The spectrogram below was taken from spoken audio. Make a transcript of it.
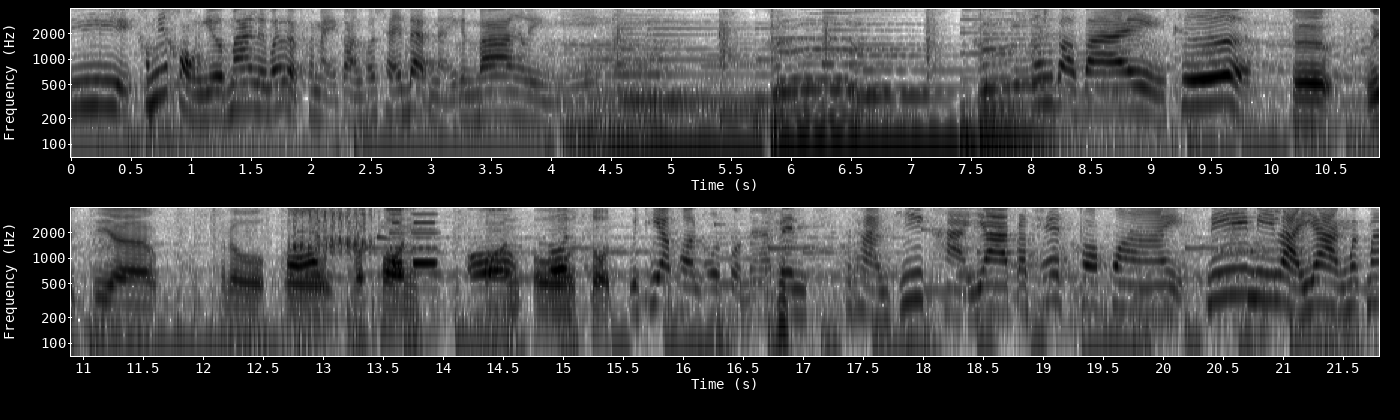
นี่เขามีของเยอะมากเลยว่าแบบสมัยก่อนเขาใช้แบบไหนกันบ้างอะไรอย่างนี้ห้องต่อไปคือ คือวิทยาพรพร พร พรโอสด วิทยาพรโอสถนะคะเป็นสถานที่ขายยาประเภทคอควาย นี่มีหลายอย่างม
